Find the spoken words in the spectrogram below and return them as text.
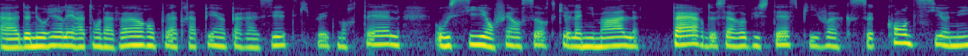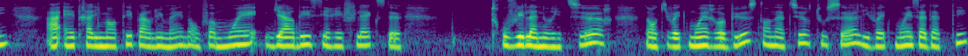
euh, de nourrir les ratons laveurs, on peut attraper un parasite qui peut être mortel. Aussi, on fait en sorte que l'animal perd de sa robustesse, puis il va se conditionner à être alimenté par l'humain, donc va moins garder ses réflexes de trouver de la nourriture. Donc, il va être moins robuste en nature tout seul, il va être moins adapté.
